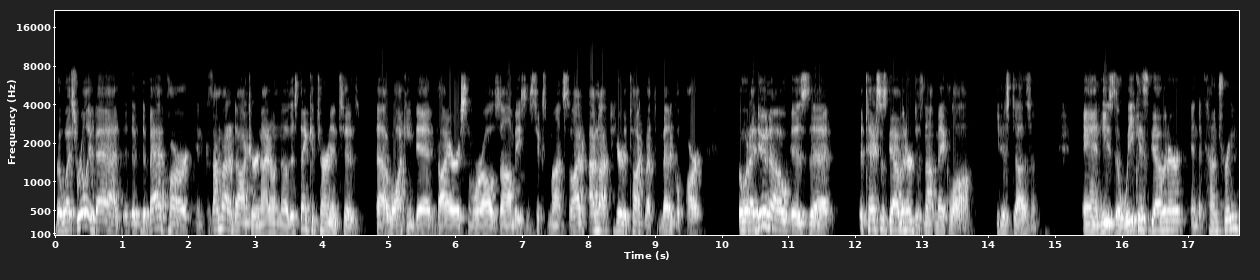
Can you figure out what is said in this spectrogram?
But what's really bad, the, the bad part, and because I'm not a doctor and I don't know, this thing could turn into uh, Walking Dead virus and we're all zombies in six months. So I, I'm not here to talk about the medical part. But what I do know is that the Texas governor does not make law. He just doesn't. And he's the weakest governor in the country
